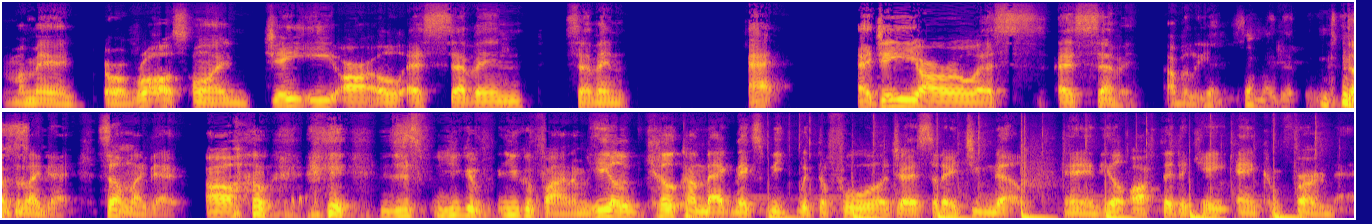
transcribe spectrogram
my man or Ross on J E R O S seven seven at at J E R O S S seven, I believe. Yeah, something like that. Something like that. Something like that. Uh, just you can you can find him. He'll he'll come back next week with the full address so that you know, and he'll authenticate and confirm that.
